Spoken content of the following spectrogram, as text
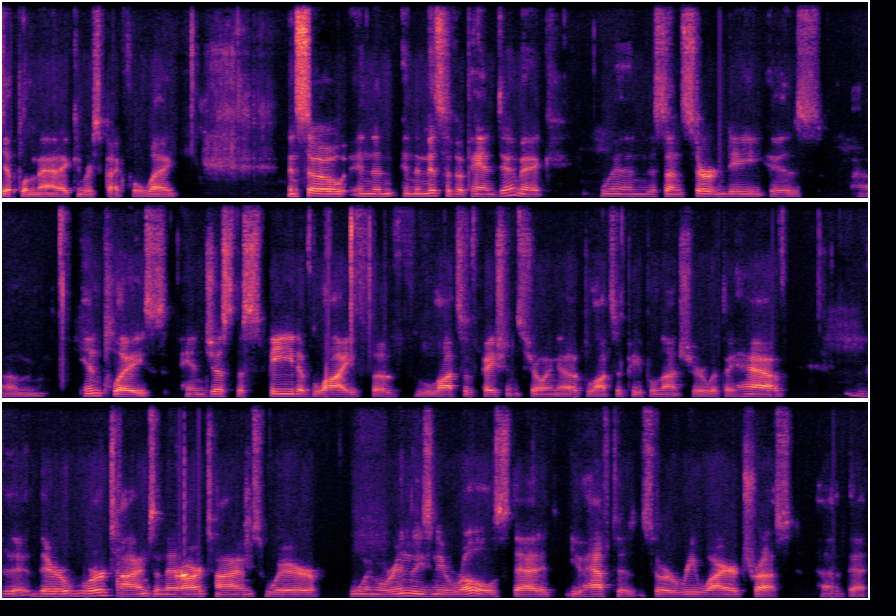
diplomatic and respectful way. And so, in the in the midst of a pandemic, when this uncertainty is um, in place, and just the speed of life of lots of patients showing up, lots of people not sure what they have, the, there were times, and there are times where, when we're in these new roles, that it, you have to sort of rewire trust. Uh, that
